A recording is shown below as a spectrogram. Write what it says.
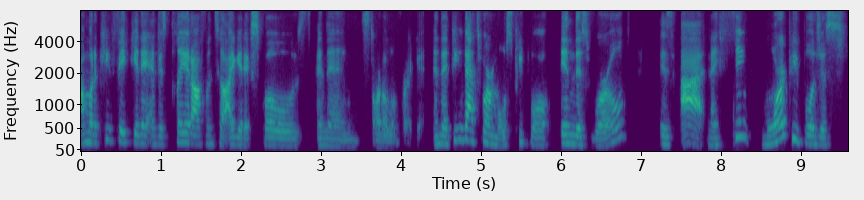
I'm going to keep faking it and just play it off until I get exposed and then start all over again. And I think that's where most people in this world is at. And I think more people just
